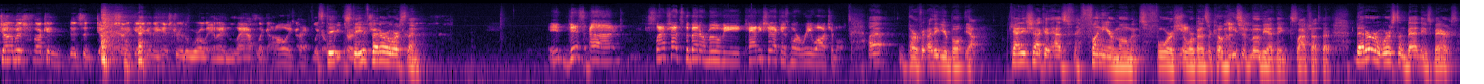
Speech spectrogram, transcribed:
dumbest fucking. It's the dumbest sight gag in the history of the world, and I laugh like I Always like a- great. like Steve, retard Steve, better or worse than? It, this uh, Slapshot's the better movie. Caddyshack is more rewatchable. Uh, perfect. I think you're both. Yeah. Caddyshack it has funnier moments for sure, Yeah. but as a cohesive movie, I think Slapshot's better. Better or worse than Bad News Bears?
